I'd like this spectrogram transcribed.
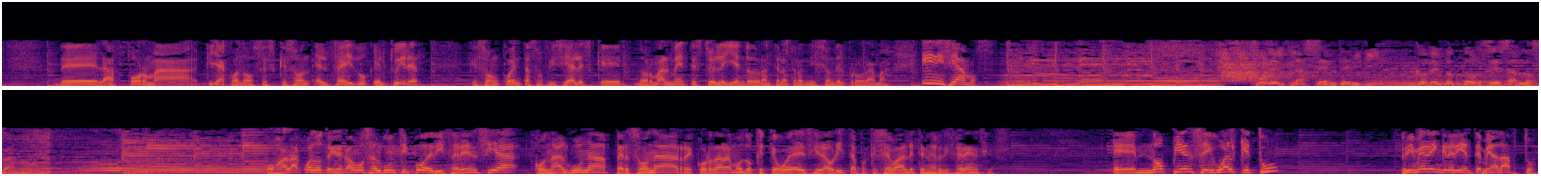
de la forma que ya conoces, que son el Facebook, el Twitter que son cuentas oficiales que normalmente estoy leyendo durante la transmisión del programa. Iniciamos. Por el placer de vivir con el doctor César Lozano. Ojalá cuando tengamos algún tipo de diferencia con alguna persona recordáramos lo que te voy a decir ahorita, porque se vale tener diferencias. Eh, no piense igual que tú. Primer ingrediente, me adapto.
